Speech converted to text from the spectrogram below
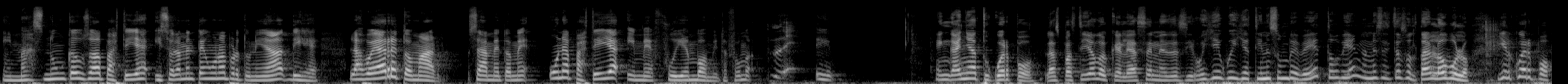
y más nunca he usado pastillas y solamente en una oportunidad dije, las voy a retomar. O sea, me tomé una pastilla y me fui en vómito. Fue como... Y Engaña a tu cuerpo. Las pastillas lo que le hacen es decir, oye, güey, ya tienes un bebé, todo bien, no necesitas soltar el óvulo. Y el cuerpo,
